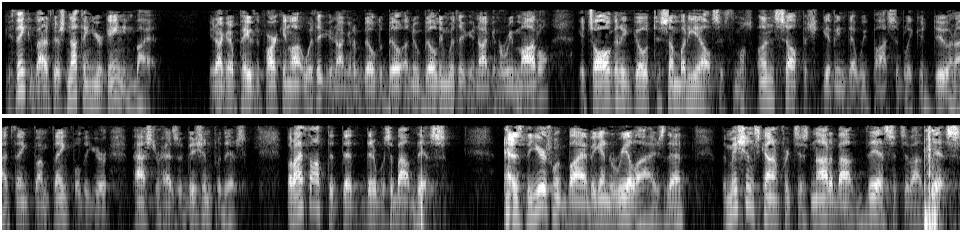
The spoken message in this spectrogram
If you think about it, there's nothing you're gaining by it. You're not going to pave the parking lot with it. You're not going to build a, build a new building with it. You're not going to remodel. It's all going to go to somebody else. It's the most unselfish giving that we possibly could do. And I think I'm thankful that your pastor has a vision for this. But I thought that, that, that it was about this. As the years went by, I began to realize that the missions conference is not about this, it's about this.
